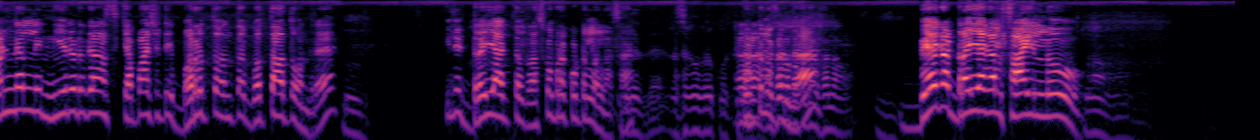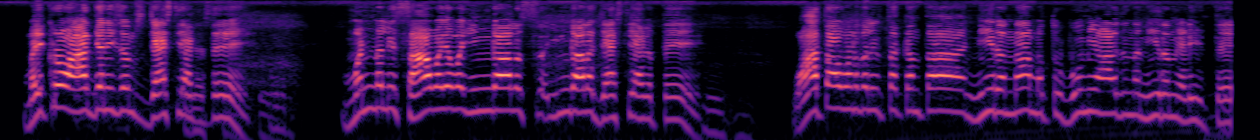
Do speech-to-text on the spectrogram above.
ಮಣ್ಣಲ್ಲಿ ನೀರ್ ಹಿಡ್ಕೋ ಕೆಪಾಸಿಟಿ ಬರುತ್ತೋ ಅಂತ ಗೊತ್ತಾಯ್ತು ಅಂದ್ರೆ ಇಲ್ಲಿ ಡ್ರೈ ಆಗ್ತಲ್ಲ ರಸಗೊಬ್ಬರ ಕೊಟ್ಟಿಲ್ಲಲ್ಲ ಸರ್? ರಸಗೊಬ್ಬರ ಕೊಟ್ಟು. ಕೊಟ್ಟಿಲ್ಲ ಬೇಗ ಡ್ರೈ ಆಗಲ್ಲ ಸಾಯಿಲ್ ಮೈಕ್ರೋ ಆರ್ಗ್ಯಾನಿಸಮ್ಸ್ ಜಾಸ್ತಿ ಆಗುತ್ತೆ ಮಣ್ಣಲ್ಲಿ ಸಾವಯವ ಇಂಗಾಲ ಇಂಗಾಲ ಜಾಸ್ತಿ ಆಗುತ್ತೆ. ಹ್ಞೂ ವಾತಾವರಣದಲ್ಲಿ ಇರ್ತಕ್ಕಂಥ ನೀರನ್ನ ಮತ್ತು ಭೂಮಿ ಆಳದಿಂದ ನೀರನ್ನು ಎಳೆಯುತ್ತೆ.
